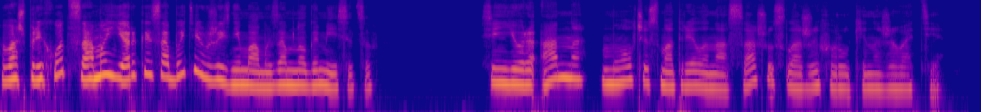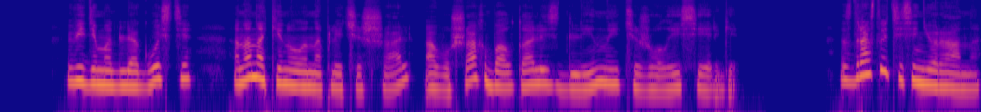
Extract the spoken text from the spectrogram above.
«Ваш приход — самое яркое событие в жизни мамы за много месяцев». Сеньора Анна молча смотрела на Сашу, сложив руки на животе. Видимо, для гости она накинула на плечи шаль, а в ушах болтались длинные тяжелые серьги. «Здравствуйте, сеньора Анна.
